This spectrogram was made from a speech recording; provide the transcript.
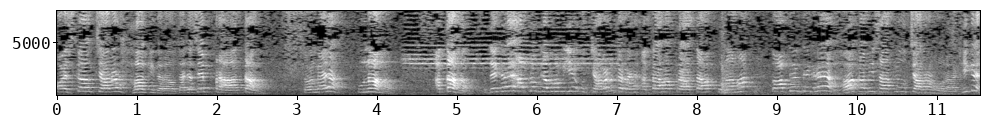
और इसका उच्चारण ह की तरह होता है, जैसे प्रातः। समझ में आया? पुनः। अतः। तो देख रहे हैं आप लोग, जब हम ये उच्चारण कर रहे हैं, अतः, प्रातः, पुनः तो आप देख देख रहे हैं ह का भी साथ में उच्चारण हो रहा है, ठीक है?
